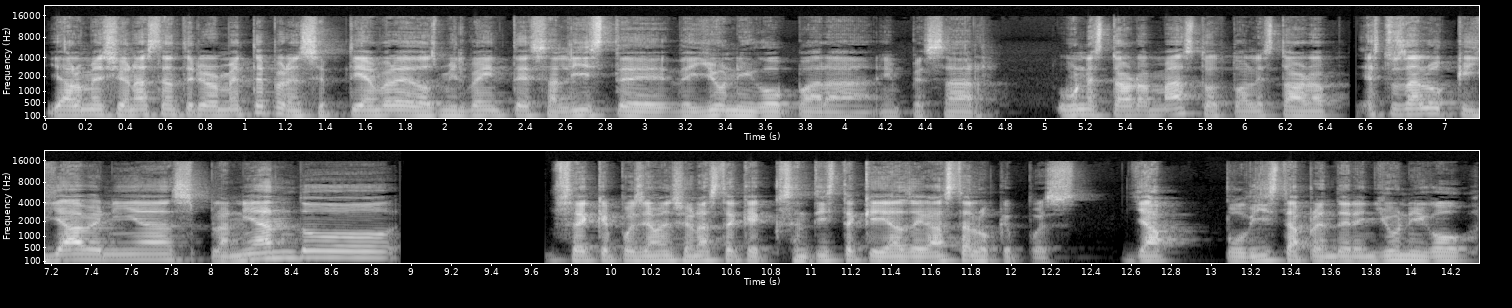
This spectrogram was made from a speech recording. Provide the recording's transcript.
Ya lo mencionaste anteriormente, pero en septiembre de 2020 saliste de Unigo para empezar una startup más, tu actual startup. ¿Esto es algo que ya venías planeando? Sé que pues ya mencionaste que sentiste que ya llegaste a lo que pues ya pudiste aprender en Unigo.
